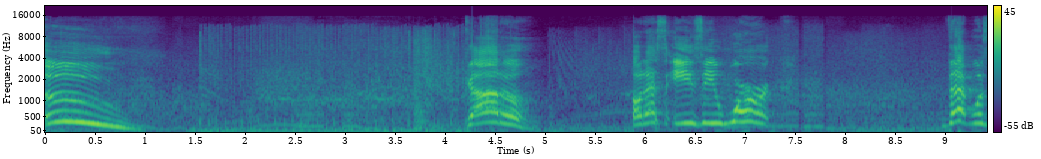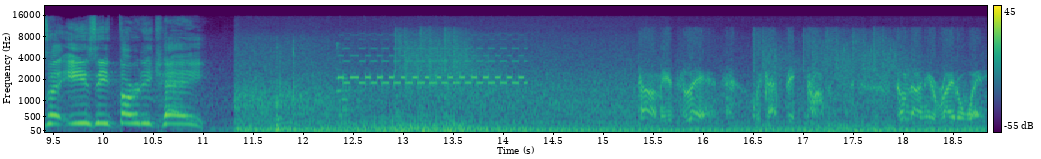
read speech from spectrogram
Ooh. Got him. Oh, that's easy work. That was an easy 30K. Tommy, it's Lance. We got big problems. Come down here right away.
